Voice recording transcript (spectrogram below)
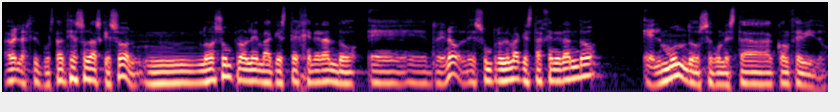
a ver, las circunstancias son las que son. Mm, no es un problema que esté generando eh, Renault, es un problema que está generando el mundo según está concebido.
